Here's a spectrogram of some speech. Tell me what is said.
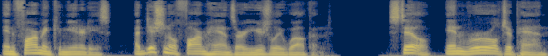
In farming communities, additional farmhands are usually welcomed. Still, in rural Japan,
